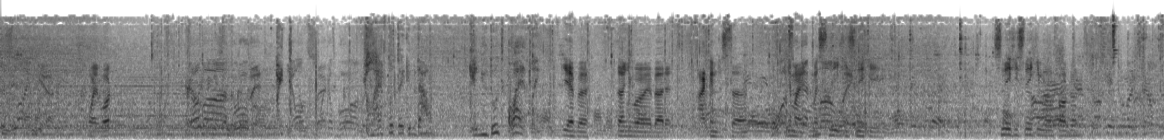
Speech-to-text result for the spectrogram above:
this line here. Wait, what? Come on, move it. Wait, You old vagabond. you'll have to take him down. Can you do it quietly? Yeah, but don't you worry about it. I can just, uh, do my, my sneaky, sneaky. Sneaky, sneaky motherfucker.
